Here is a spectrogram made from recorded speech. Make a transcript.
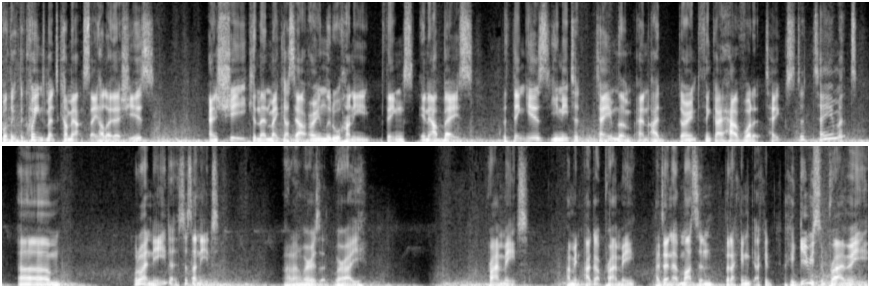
Well, the, the queen's meant to come out and say hello. There she is. And she can then make us our own little honey things in our base. The thing is, you need to tame them. And I don't think I have what it takes to tame it. Um, what do I need? It says I need... Hold on, where is it? Where are you? Prime meat. I mean, I got prime meat. I don't have mutton, but I can, I could, I could give you some prime meat.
